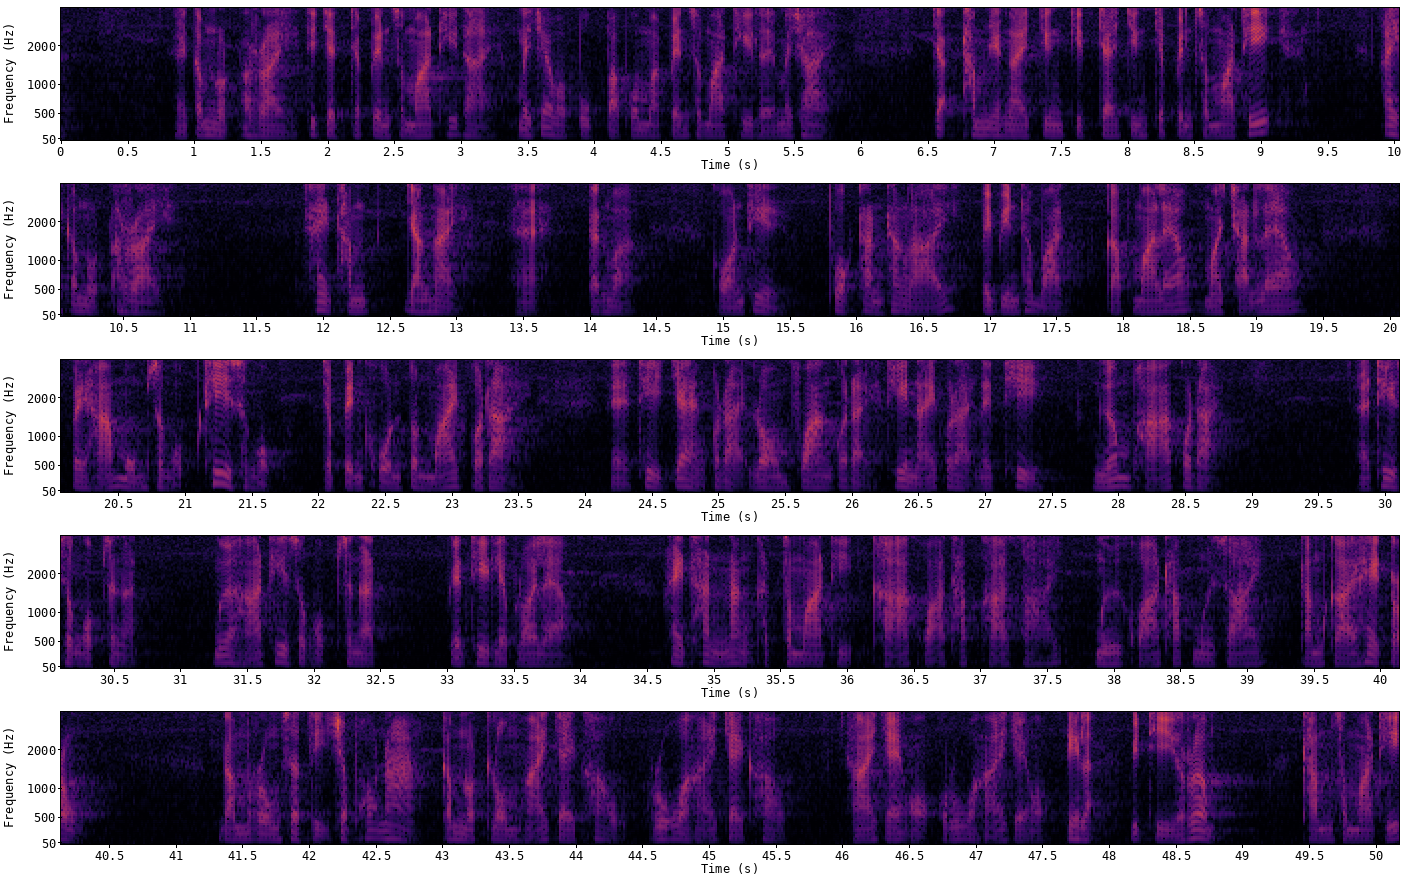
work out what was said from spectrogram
กำหนดอะไรที่จะจะเป็นสมาธิได้ ไม่ใช่ว่าปุบปับก็มาเป็นสมาธิเลยไม่ใช่ จะทำยังไงจึงจิตใจจึงจะเป็นสมาธิ ให้กำหนดอะไร ให้ทำยังไงท่านว่าก่อนที่พวกท่านทั้งหลาย ไปบินทบาทกลับมาแล้วมาฉันแล้ว ไปหามุมสงบที่สงบจะเป็นโคนต้นไม้ก็ได้ ที่แจ้งก็ได้ลอมฟางก็ได้ ที่ไหนก็ได้ในที่เงื้อมผาก็ได้ ที่สงบสงัด เมื่อหาที่สงบสงัดเป็นที่เรียบร้อยแล้ว ให้ท่านนั่งขัดสมาธิขาขวาทับขาซ้าย มือขวาทับมือซ้ายทำกายให้ตรงดำรงสติเฉพาะหน้ากำหนดลมหายใจเข้า รู้ว่าหายใจเข้า หายใจออกรู้ว่าหายใจออกนี่แหละวิธีเริ่ม ทำสมาธิ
